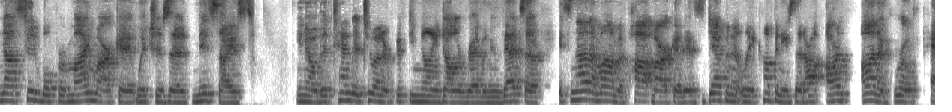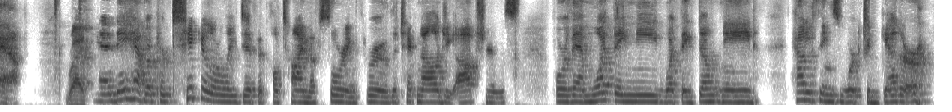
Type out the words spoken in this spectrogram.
not suitable for my market, which is a mid-sized, you know, the 10 to 250 million dollar revenue. That's a it's not a mom and pop market. It's definitely companies that are, are on a growth path. Right. And they have a particularly difficult time of sorting through the technology options for them, what they need, what they don't need, how do things work together,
